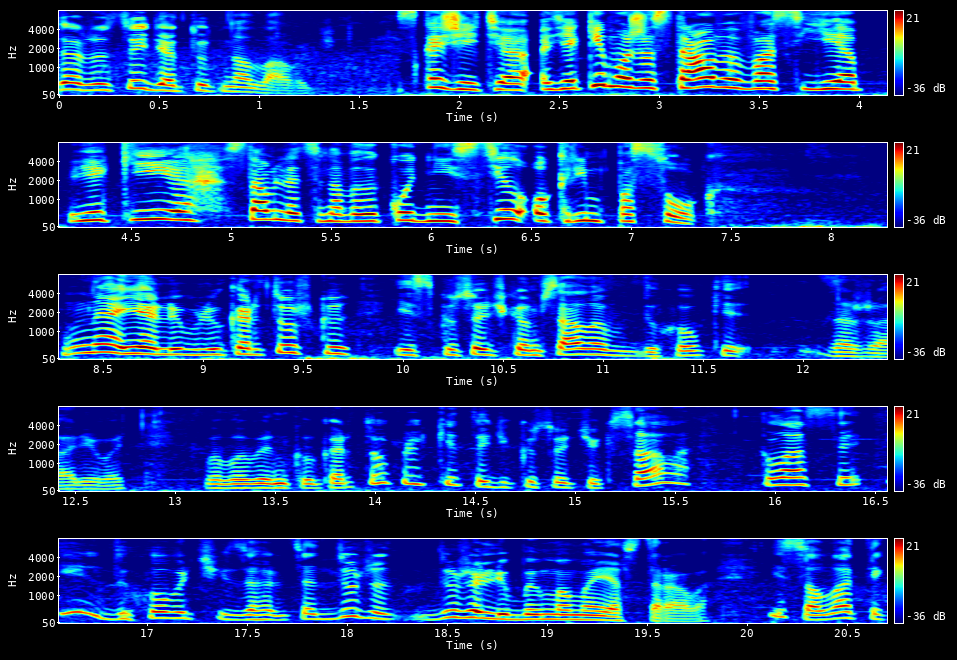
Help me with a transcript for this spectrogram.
навіть сидя тут на лавочці. Скажіть, які може страви у вас є, які ставляться на великодній стіл, окрім пасок? Не, я люблю картошку із кусочком сала в духовці зажарювати. Половинку картопельки, тоді кусочок сала класти і в духовочці. Це дуже, дуже любима моя страва. І салатик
